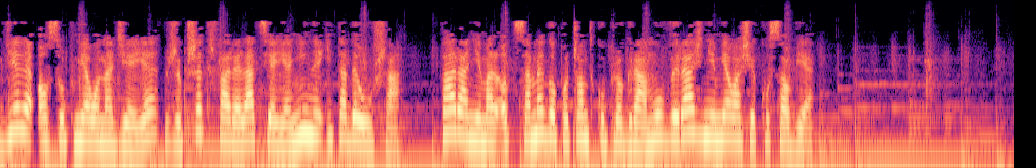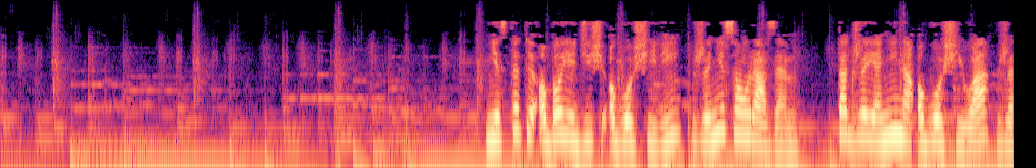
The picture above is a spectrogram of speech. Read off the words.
Wiele osób miało nadzieję, że przetrwa relacja Janiny i Tadeusza. Para niemal od samego początku programu wyraźnie miała się ku sobie. Niestety oboje dziś ogłosili, że nie są razem. Także Janina ogłosiła, że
